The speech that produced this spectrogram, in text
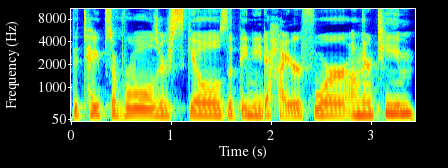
the types of roles or skills that they need to hire for on their team?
